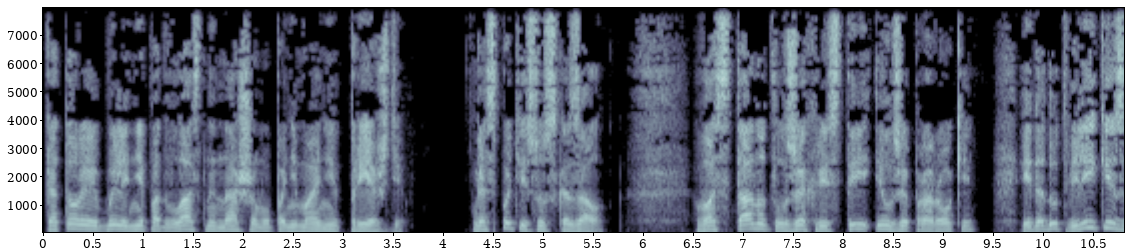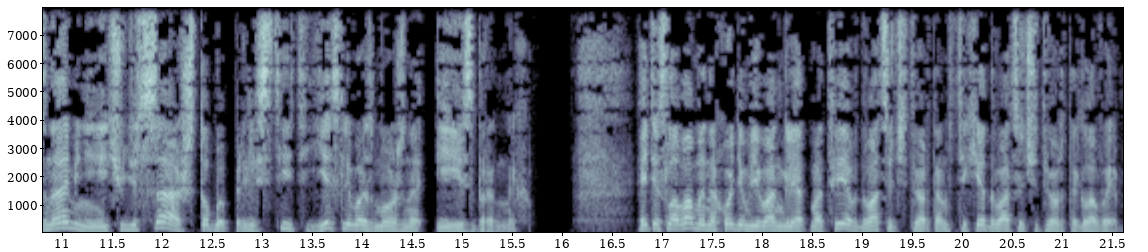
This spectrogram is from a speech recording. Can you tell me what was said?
которые были неподвластны нашему пониманию прежде. Господь Иисус сказал, «Восстанут лжехристы и лжепророки, и дадут великие знамения и чудеса, чтобы прельстить, если возможно, и избранных». Эти слова мы находим в Евангелии от Матфея в 24 стихе 24 главы.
